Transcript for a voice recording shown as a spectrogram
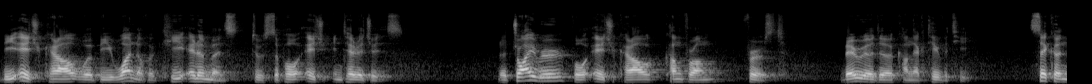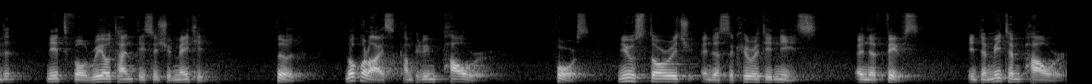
The edge cloud will be one of the key elements to support edge intelligence. The driver for edge cloud come from, first, barrier connectivity. Second, need for real-time decision making. Third, localized computing power. Fourth, new storage and security needs. And fifth, intermittent power.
